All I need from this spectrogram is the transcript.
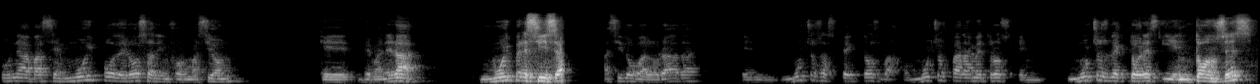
una base muy poderosa de información que de manera muy precisa ha sido valorada en muchos aspectos, bajo muchos parámetros, en muchos vectores y entonces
